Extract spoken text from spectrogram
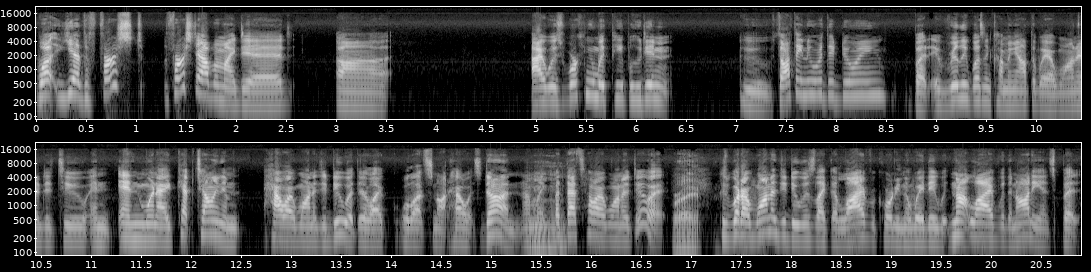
Well, yeah, the first the first album I did, uh, I was working with people who didn't who thought they knew what they're doing, but it really wasn't coming out the way I wanted it to. And and when I kept telling them how I wanted to do it, they're like, "Well, that's not how it's done." And I'm like, "But that's how I want to do it." Right. because what I wanted to do was like a live recording the way they would not live with an audience, but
